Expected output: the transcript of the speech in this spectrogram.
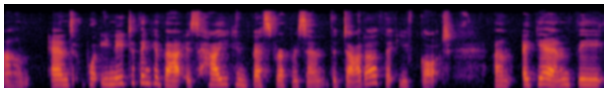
Um, and what you need to think about is how you can best represent the data that you've got. Um, again, the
